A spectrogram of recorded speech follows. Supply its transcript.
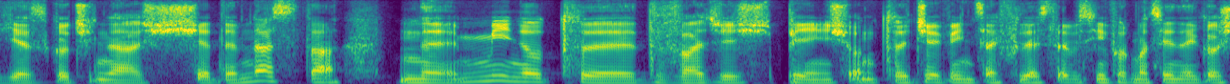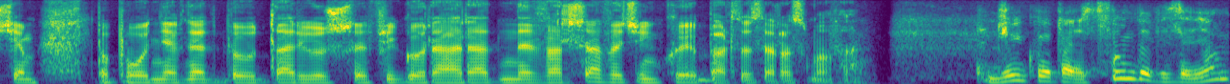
Jest godzina 17 m, minut e, 20, 59. Za chwilę serwis informacyjny. Gościem popołudnia wnet był Dariusz Figura, radny Warszawy. Dziękuję bardzo za rozmowę. Dziękuję Państwu, do widzenia.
